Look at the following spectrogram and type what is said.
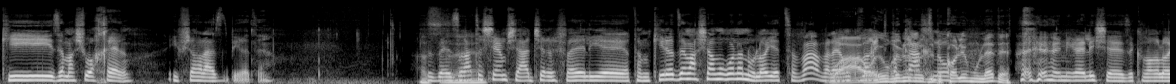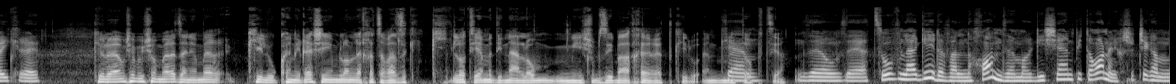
כי זה משהו אחר, אי אפשר להסביר את זה. ובעזרת אה, השם שעד שרפאל יהיה, אתה מכיר את זה מה שאמרו לנו? לא יהיה צבא, אבל היום וואו, כבר היו אומרים לנו את זה התפכחנו. בכל יום הולדת. נראה לי שזה כבר לא יקרה. כאילו היום שמישהו אומר את זה אני אומר כאילו כנראה שאם לא נלך לצבא זה לא תהיה מדינה לא משום סיבה אחרת כאילו אין כן, באמת אופציה. זהו, זה עצוב להגיד, אבל נכון, זה מרגיש שאין פתרון. אני חושבת שגם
